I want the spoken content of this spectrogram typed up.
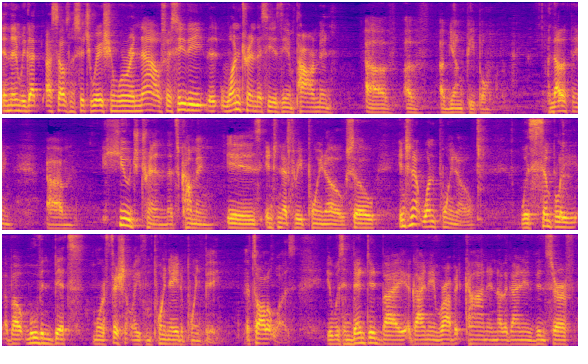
and then we got ourselves in the situation we're in now so i see the, the one trend i see is the empowerment of of, of young people another thing um, huge trend that's coming is Internet 3.0. So, Internet 1.0 was simply about moving bits more efficiently from point A to point B. That's all it was. It was invented by a guy named Robert Kahn and another guy named Vint Cerf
